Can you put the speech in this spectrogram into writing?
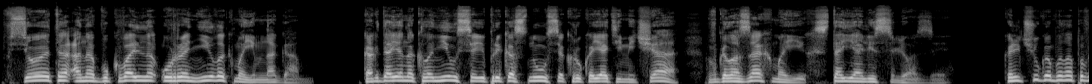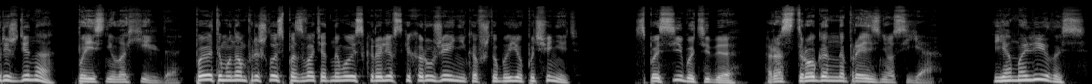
Все это она буквально уронила к моим ногам. Когда я наклонился и прикоснулся к рукояти меча, в глазах моих стояли слезы. «Кольчуга была повреждена», — пояснила Хильда, «поэтому нам пришлось позвать одного из королевских оружейников, чтобы ее починить». «Спасибо тебе», — растроганно произнес я. «Я молилась»,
